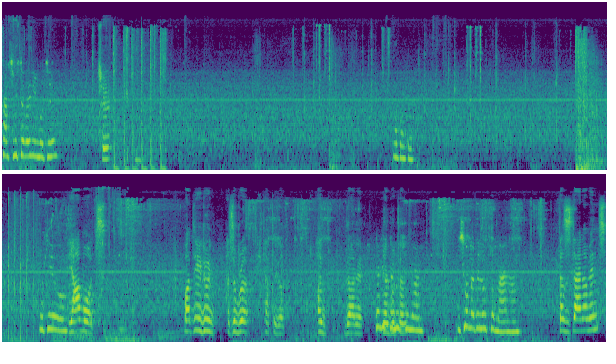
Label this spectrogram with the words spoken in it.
Kannst du mich dabei gehen, Matthias? Chill. Oh, danke. Matteo. Ja, Mods. You doing? Achso, Bro. Ich dachte gerade. Ah, Daniel. Das Ja, gut, dann. Luftvermann. Das ist 100 der Luftvermann. Das ist deiner, Vince?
